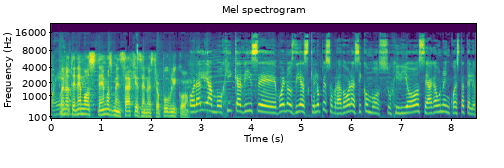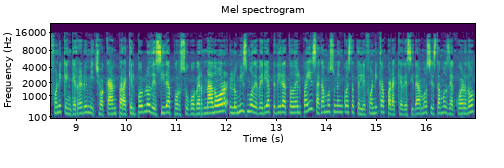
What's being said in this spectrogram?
Bueno. Bueno, tenemos, tenemos mensajes de nuestro público. Oralia Mojica dice, buenos días, que López Obrador, así como sugirió, se haga una encuesta telefónica en Guerrero y Michoacán para que el pueblo decida por su gobernador. Lo mismo debería pedir a todo el país. Hagamos una encuesta telefónica para que decidamos si estamos de acuerdo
